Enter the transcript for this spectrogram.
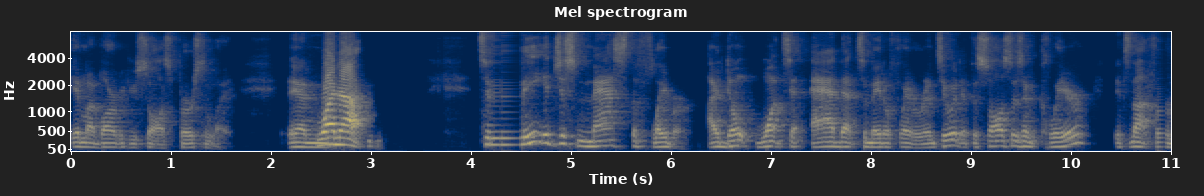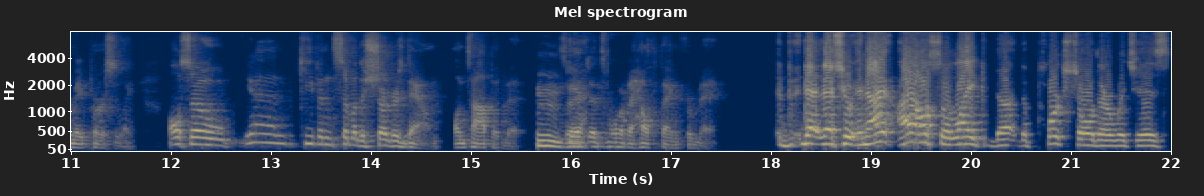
in my barbecue sauce personally. And why not? To me, it just masks the flavor. I don't want to add that tomato flavor into it. If the sauce isn't clear, it's not for me personally also yeah keeping some of the sugars down on top of it. Mm, so yeah. that's more of a health thing for me. That, that's true. And i i also like the the pork shoulder which is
